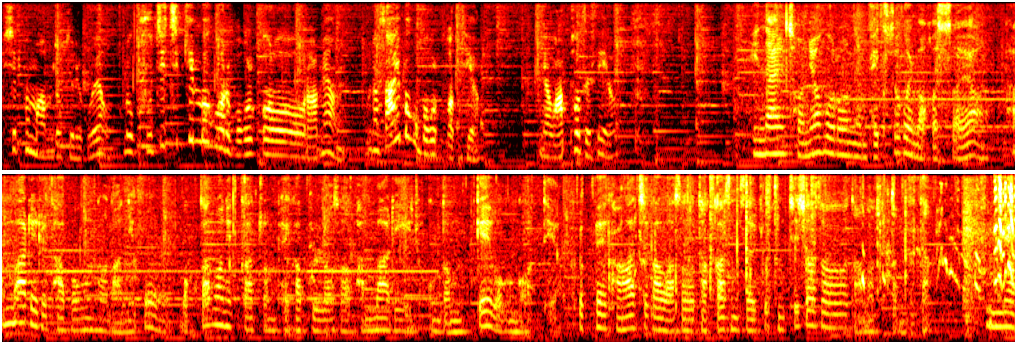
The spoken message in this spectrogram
싶은 마음도 들고요. 그리고 굳이 치킨 버거를 먹을 거라면 그냥 싸이버거 먹을 것 같아요. 그냥 와퍼 드세요. 이날 저녁으로는 백숙을 먹었어요. 한 마리를 다 먹은 건 아니고 먹다 보니까 좀 배가 불러서 반 마리 조금 넘게 먹은 것 같아요. 옆에 강아지가 와서 닭가슴살 조금 찢어서 나눠줬답니다. 분명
